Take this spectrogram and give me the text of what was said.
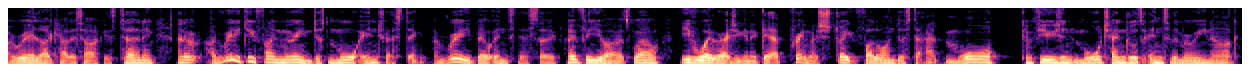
I really like how this arc is turning, and I really do find Meereen just more interesting. I'm really built into this, so hopefully you are as well. Either way, we're actually going to get a pretty much straight follow on just to add more confusion, more tendrils into the Meereen arc,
